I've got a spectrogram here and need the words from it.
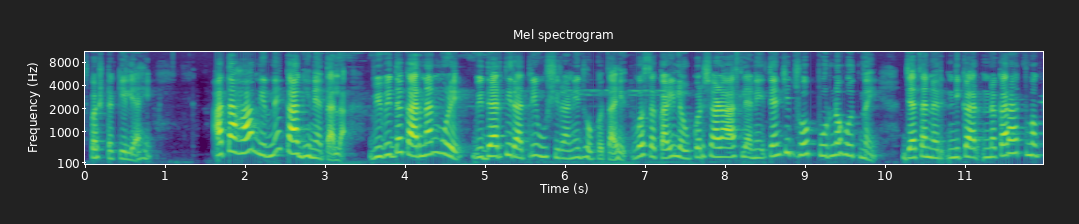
स्पष्ट केले आहे. आता हा निर्णय का घेण्यात आला? विविध कारणांमुळे विद्यार्थी रात्री उशिराने झोपत आहेत व सकाळी लवकर शाळा असल्याने त्यांची झोप पूर्ण होत नाही ज्याचा नर निकार नकारात्मक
